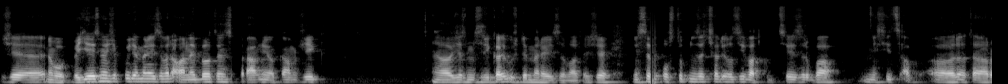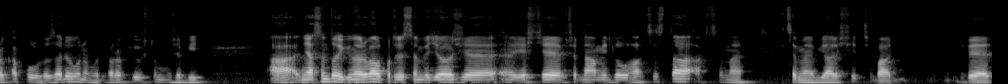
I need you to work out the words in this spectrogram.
že, nebo viděli jsme, že půjdeme rejzovat, ale nebyl ten správný okamžik, že jsme si říkali, už jdeme realizovat. Takže mě se postupně začali ozývat kupci zhruba měsíc a eh, teda rok a půl dozadu, nebo dva roky už to může být. A já jsem to ignoroval, protože jsem viděl, že eh, ještě je před námi dlouhá cesta a chceme, chceme udělat ještě třeba dvě,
